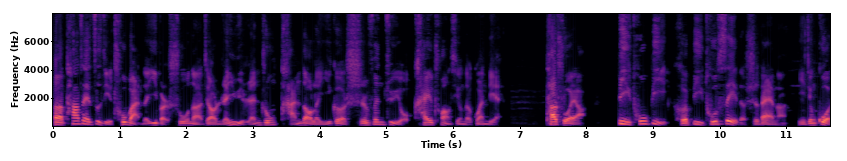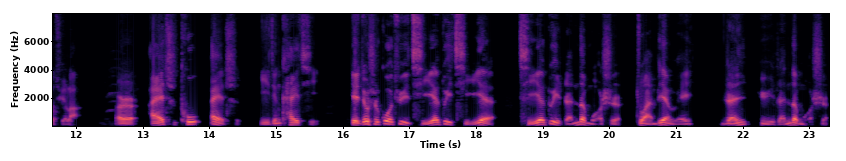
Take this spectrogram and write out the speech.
呃，他在自己出版的一本书呢，叫《人与人》中谈到了一个十分具有开创性的观点。他说呀，B to B 和 B to C 的时代呢已经过去了，而 H to H 已经开启，也就是过去企业对企业、企业对人的模式转变为人与人的模式。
